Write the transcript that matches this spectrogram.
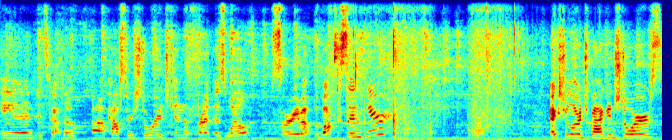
and it's got the uh, pass-through storage in the front as well. Sorry about the box in here extra large baggage doors.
